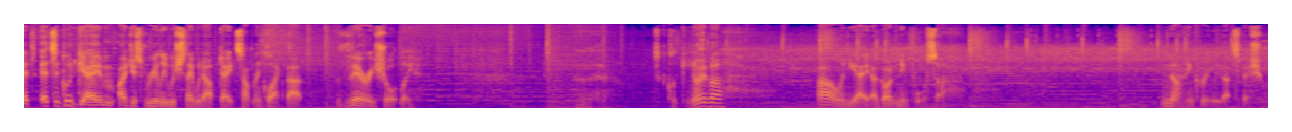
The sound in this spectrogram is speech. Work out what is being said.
It, it's a good game, I just really wish they would update something like that very shortly. It's clicking over. Oh, and yay, I got an enforcer. Nothing really that special.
